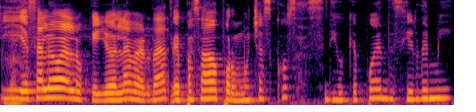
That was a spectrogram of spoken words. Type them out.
Y es algo a lo que yo, la verdad, he pasado por muchas cosas. Digo, ¿qué pueden decir de mí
